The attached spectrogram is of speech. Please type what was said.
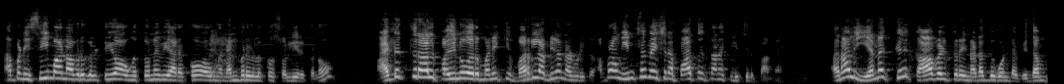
அப்ப நீ சீமான் அவர்கள்ட்டயோ அவங்க துணைவியாருக்கோ அவங்க நண்பர்களுக்கோ சொல்லியிருக்கணும். அடுத்த நாள் பதினோரு மணிக்கு வரல அப்படின்னா நடவடிக்கை. அப்புறம் அவங்க இன்ஃபர்மேஷனை பார்த்து தானே கிழிச்சிருப்பாங்க. அதனால எனக்கு காவல்துறை நடந்து கொண்ட விதம்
